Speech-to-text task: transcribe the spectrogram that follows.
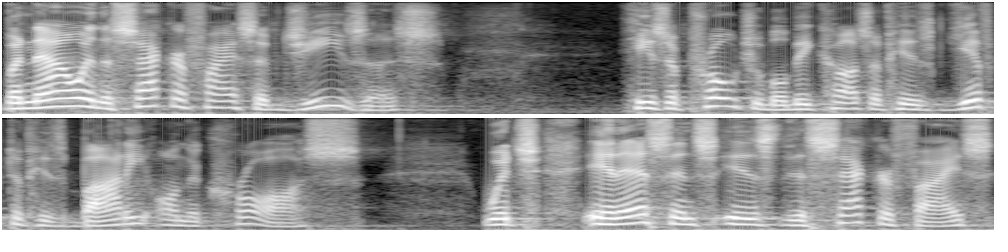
But now, in the sacrifice of Jesus, he's approachable because of his gift of his body on the cross, which in essence is the sacrifice,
